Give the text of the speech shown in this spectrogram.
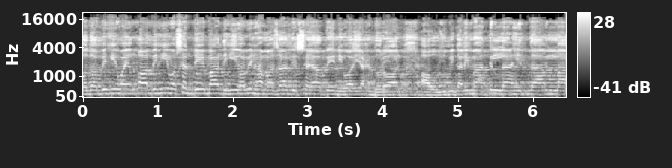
غضبه وعقابه وشر عباده ومن همزات الشياطين ويحضرون. أعوذ بكلمات الله التامة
